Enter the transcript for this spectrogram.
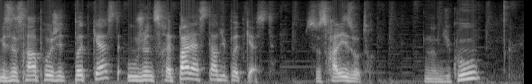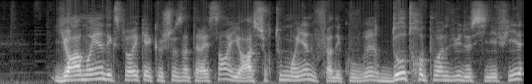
Mais ça sera un projet de podcast où je ne serai pas la star du podcast. Ce sera les autres. Donc du coup, il y aura moyen d'explorer quelque chose d'intéressant et il y aura surtout moyen de vous faire découvrir d'autres points de vue de cinéphiles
